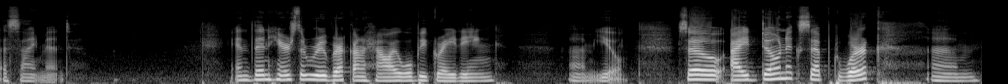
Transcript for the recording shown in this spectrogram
assignment. And then here's the rubric on how I will be grading um, you. So I don't accept work um,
